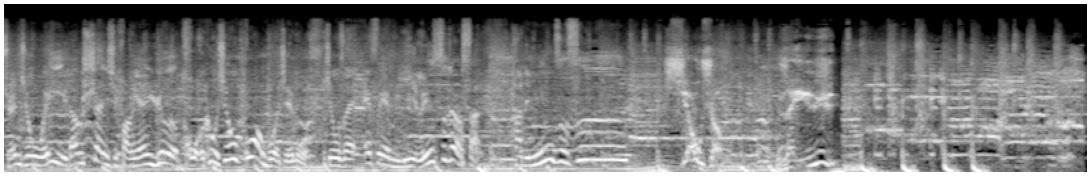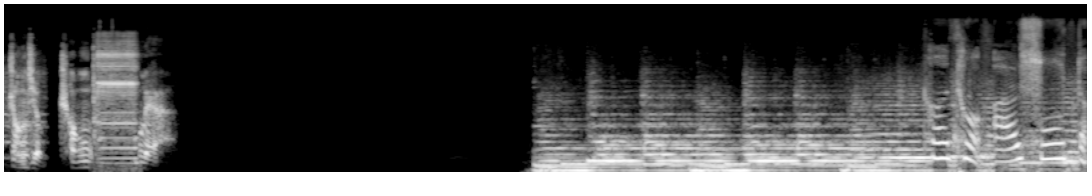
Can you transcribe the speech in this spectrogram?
全球唯一档陕西方言娱乐脱口秀广播节目，就在 FM 一零四点三，它的名字是《笑声雷雨》，张景成而输的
